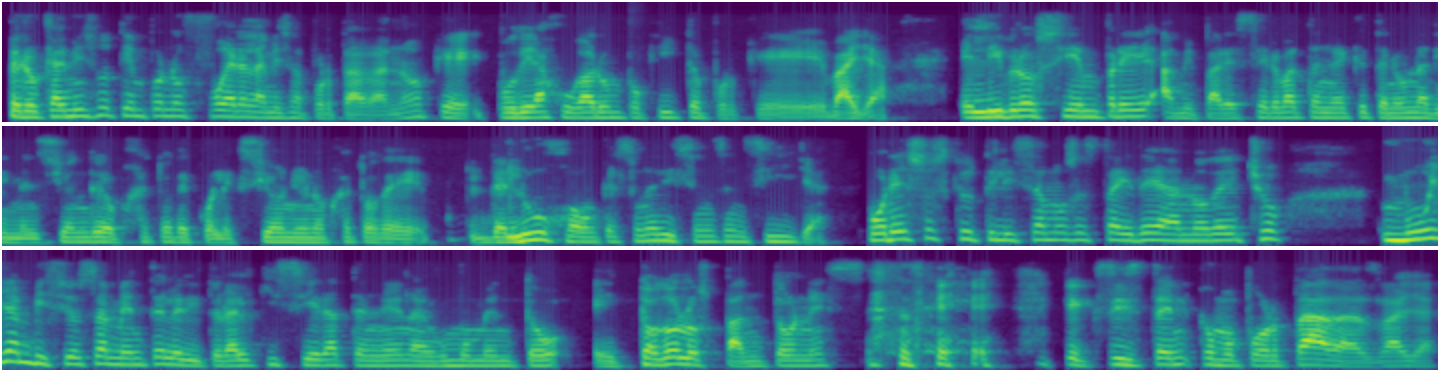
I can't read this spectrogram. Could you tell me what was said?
pero que al mismo tiempo no fuera la misma portada, ¿no? Que pudiera jugar un poquito porque, vaya, el libro siempre, a mi parecer, va a tener que tener una dimensión de objeto de colección y un objeto de, de lujo, aunque sea una edición sencilla. Por eso es que utilizamos esta idea, ¿no? De hecho, muy ambiciosamente la editorial quisiera tener en algún momento eh, todos los pantones que existen como portadas, vaya.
